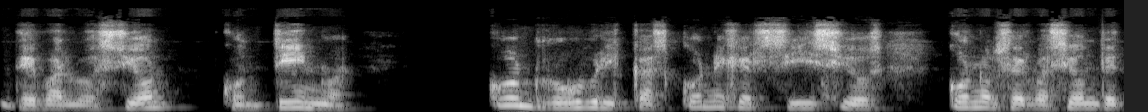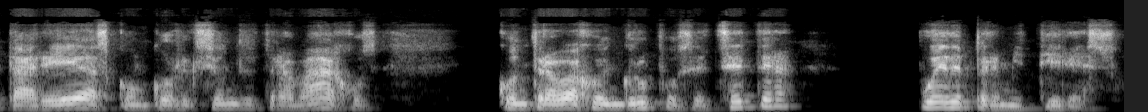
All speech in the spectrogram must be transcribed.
de evaluación continua, con rúbricas, con ejercicios, con observación de tareas, con corrección de trabajos, con trabajo en grupos, etcétera, puede permitir eso.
